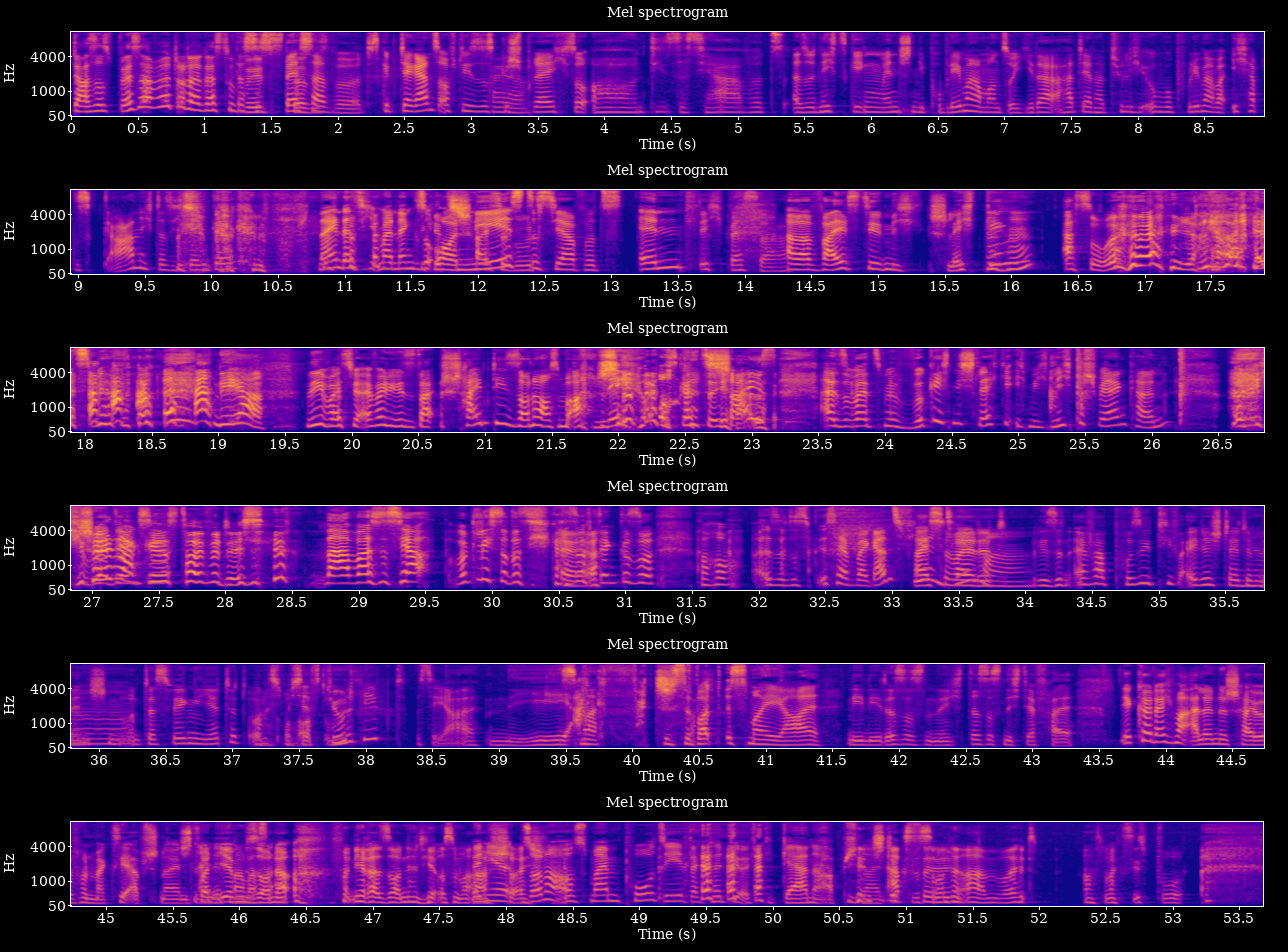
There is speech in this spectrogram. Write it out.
Dass es besser wird oder dass du Dass willst? es besser dass wird. Es gibt ja ganz oft dieses Ah, ja. Gespräch, so, oh, und dieses Jahr wird Also nichts gegen Menschen, die Probleme haben und so. Jeder hat ja natürlich irgendwo Probleme, aber ich habe das gar nicht, dass ich Ich denke. gar keine Probleme. Nein, dass ich immer denke, so, Mir oh, nächstes Jahr wird es endlich besser. Aber weil es dir nicht schlecht ging? Mhm. Ach so. ja. nee, ja. Nee, weil es mir einfach da scheint die Sonne aus dem Arsch. Nee, oh, ganze. Scheiß. Also, weil es mir wirklich nicht schlecht geht, ich mich nicht beschweren kann. Und ich Schön, denke, ist toll für dich. na, aber es ist ja wirklich so, dass ich ganz Ja, ja. oft denke, so, warum, also das ist ja bei ganz vielen Weißt du, weil das, wir sind einfach positiv eingestellte Menschen und deswegen jettet uns mich auch jetzt gut. unbeliebt? Ist egal. Nee, Ist ach mal- Quatsch. Siehste, was ist mal egal. Nee, nee, das ist nicht, das ist nicht der Fall. Ihr könnt euch mal alle eine Scheibe von Maxi abschneiden, von Schneidet ihrem mal was Sonne, von ihrer Sonne, die aus dem Wenn Arsch ihr scheint. Sonne aus meinem Po seht, dann könnt ihr euch die gerne Wenn ihr abschneiden, Sonne haben wollt. Aus Maxis Po.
